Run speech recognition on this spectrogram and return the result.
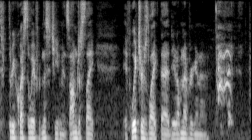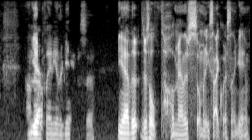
th- three quests away from this achievement. So I'm just like, if Witcher's like that, dude, I'm never gonna. I'll Yeah. never play any other game. So Yeah, there, there's a oh man, there's so many side quests in that game.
